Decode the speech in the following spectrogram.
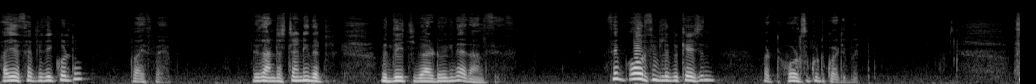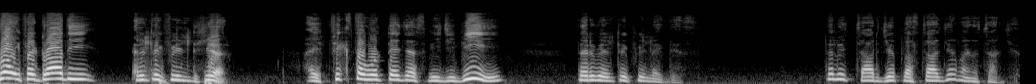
psi s f is equal to twice phi f. This is understanding that with which we are doing the analysis. Sim oversimplification, but holds good quite a bit. So, if I draw the electric field here, I fix the voltage as V g b, there will be electric field like this. There will be charge here plus charge here minus charge here.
